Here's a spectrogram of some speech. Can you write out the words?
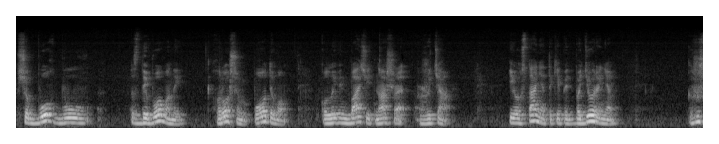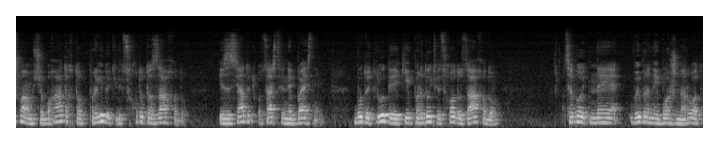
Щоб Бог був здивований хорошим подивом, коли Він бачить наше життя. І останнє таке підбадьорення. Кажу ж вам, що багато хто прийдуть від сходу та заходу і засядуть у Царстві Небеснім. Будуть люди, які прийдуть від сходу заходу. Це будуть не вибраний Божий народ,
